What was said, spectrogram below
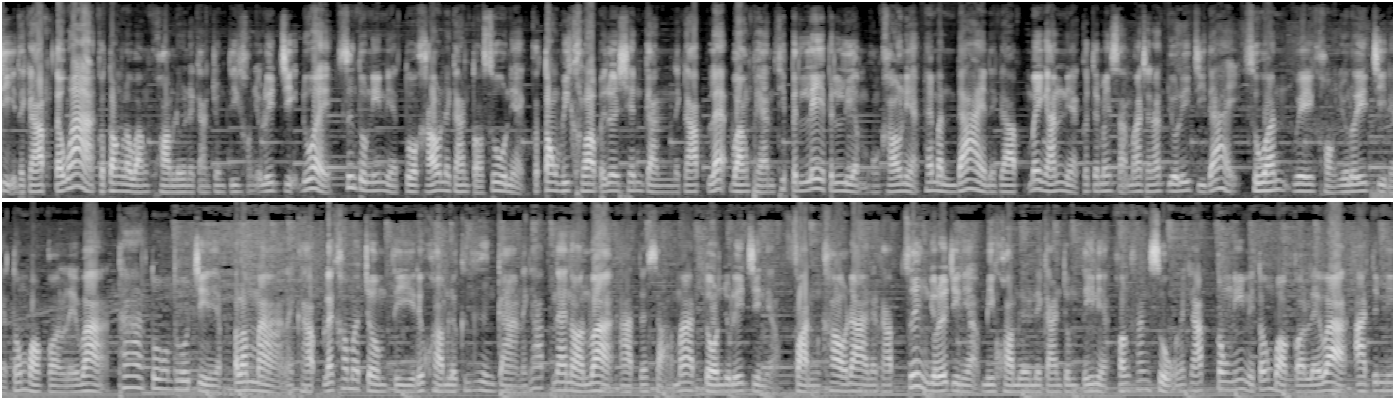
จินะครับ แต่ว่าก็ต้องระระวังความเร็วในการโจมตีของโยริจิด้วย ซึ่งตรงนี้เนี่ยตัวเขาในการต่อสู้เนี่ยก็ต้องวิเคราะห์ไปด้วยเช่นกันนะครับและวางแผนที่เป็นเล่ห์เป็นเหลี่ยมของเขาเนี่ยให้มันได้นะครับไม่งั้นเนี่ยก็จะไม่สามารถชนะโยริจิได้ ส่วนเวของโยริจิเนี่ยต้องบอกก่อนเลยว่า ถ้าตัวโทจิเนี่ยประมาทนะครับและเข้ามาโจมตีด้วยความเร็วครึ่งกลางนะครับแน่นอนว่าอาจจะสามารถโดนโยริจิเนี่ยฟันเข้าได้นะครับซึ่งโยริจิเนี่ยมีความเร็วในการโจมตีเนี่ยค่อนข้างสูงนะครับตรงนี้เนี่ยต้องบอกก่อนเลยว่าอาจจะมี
